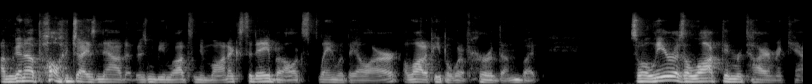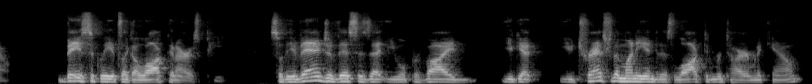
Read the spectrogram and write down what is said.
I'm going to apologize now that there's going to be lots of mnemonics today, but I'll explain what they all are. A lot of people would have heard them, but so a LIRA is a locked-in retirement account. Basically, it's like a locked-in RSP. So the advantage of this is that you will provide you get you transfer the money into this locked in retirement account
